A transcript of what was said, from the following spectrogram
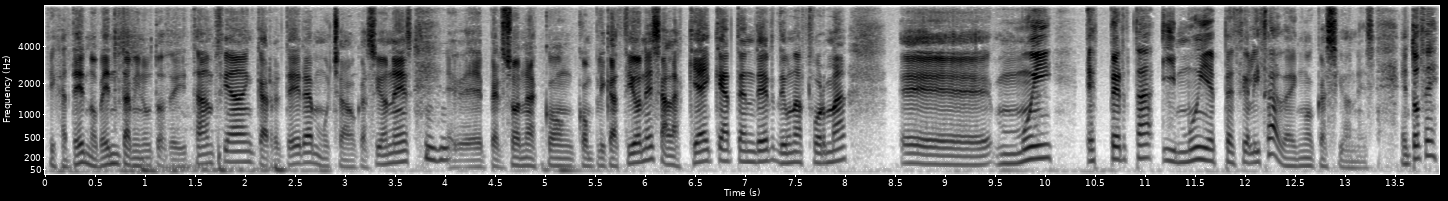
Fíjate, 90 minutos de distancia en carretera en muchas ocasiones, eh, personas con complicaciones a las que hay que atender de una forma eh, muy experta y muy especializada en ocasiones. Entonces,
